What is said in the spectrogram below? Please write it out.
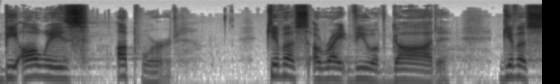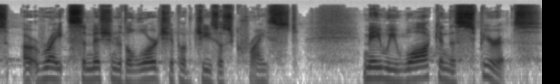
be always upward. Give us a right view of God. Give us a right submission to the Lordship of Jesus Christ. May we walk in the Spirit.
